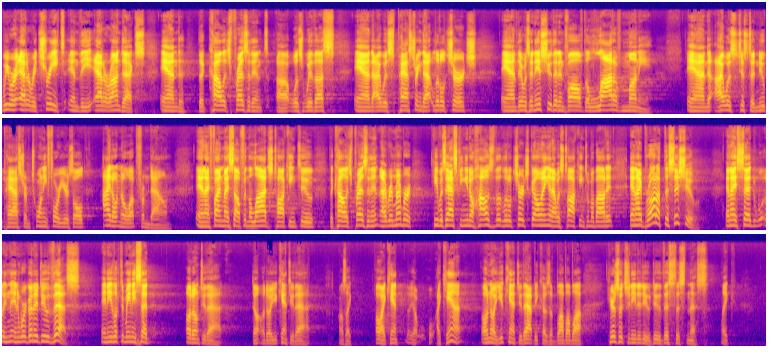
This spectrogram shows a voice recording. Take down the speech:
We were at a retreat in the Adirondacks, and the college president uh, was with us, and I was pastoring that little church, and there was an issue that involved a lot of money. And I was just a new pastor. I'm 24 years old. I don't know up from down. And I find myself in the lodge talking to the college president. And I remember he was asking, you know, how's the little church going? And I was talking to him about it. And I brought up this issue. And I said, and we're going to do this. And he looked at me and he said, oh, don't do that. Don't, oh, no, you can't do that. I was like, oh, I can't, I can't. Oh, no, you can't do that because of blah, blah, blah. Here's what you need to do do this, this, and this. Like,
